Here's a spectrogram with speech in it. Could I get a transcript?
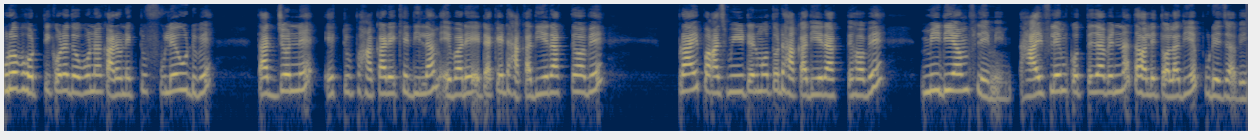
পুরো ভর্তি করে দেবো না, কারণ একটু ফুলে উঠবে। তার জন্যে একটু ফাঁকা রেখে দিলাম। এবারে এটাকে ঢাকা দিয়ে রাখতে হবে। প্রায় পাঁচ মিনিটের মতো ঢাকা দিয়ে রাখতে হবে মিডিয়াম ফ্লেমে। হাই ফ্লেম করতে যাবেন না, তাহলে তলা দিয়ে পুড়ে যাবে।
